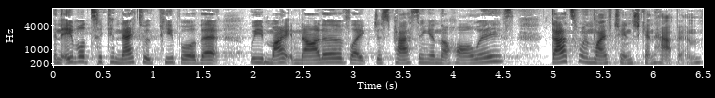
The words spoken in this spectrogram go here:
and able to connect with people that we might not have, like just passing in the hallways, that's when life change can happen.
